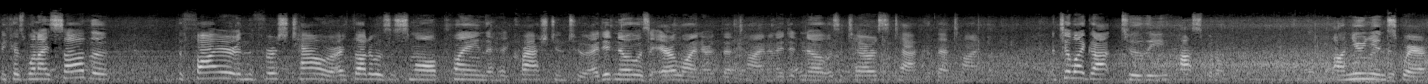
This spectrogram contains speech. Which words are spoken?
because when I saw the the fire in the first tower, I thought it was a small plane that had crashed into it. I didn't know it was an airliner at that time, and I didn't know it was a terrorist attack at that time. Until I got to the hospital on Union Square.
